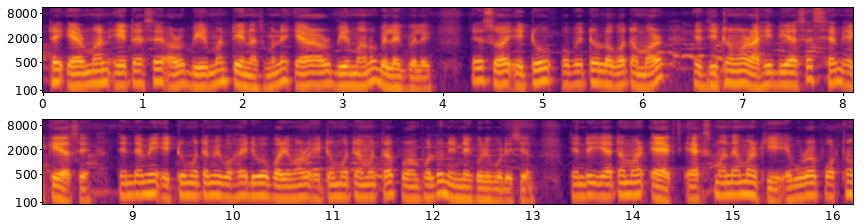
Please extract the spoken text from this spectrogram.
এতিয়া এৰ মান এইট আছে আৰু বিৰ মান টেন আছে মানে এৰ আৰু বিৰ মানো বেলেগ বেলেগ। এতিয়া চোৱা এইটো অবেটৰ লগত আমাৰ যিটো আমাৰ ৰাহি দিয়া আছে ছেম একে আছে। তেন্তে আমি এইটো মতে আমি বহাই দিব পাৰিম আৰু এইটো মতে আমাৰ তাৰ পূৰণফলটো নিৰ্ণয় কৰিব দিছে। তেন্তে ইয়াত আমাৰ এক্স এক্স মানে আমাৰ কি? এইবোৰৰ প্ৰথম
